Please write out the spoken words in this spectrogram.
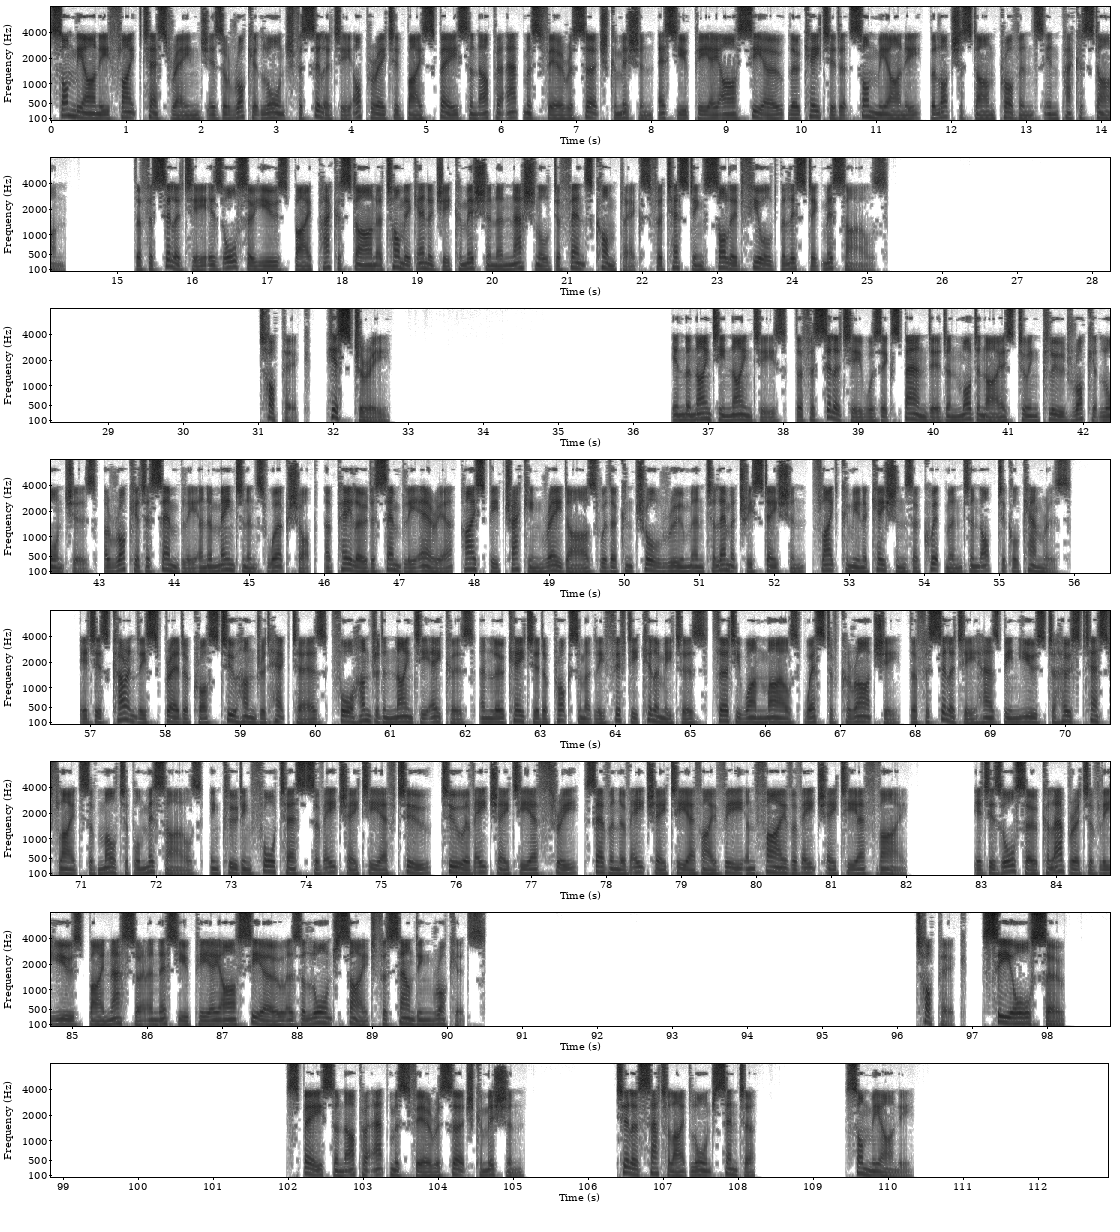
Sonmiani Flight Test Range is a rocket launch facility operated by Space and Upper Atmosphere Research Commission located at Sonmiani, Balochistan Province in Pakistan. The facility is also used by Pakistan Atomic Energy Commission and National Defence Complex for testing solid-fueled ballistic missiles. History In the 1990s, the facility was expanded and modernized to include rocket launchers, a rocket assembly and a maintenance workshop, a payload assembly area, high-speed tracking radars with a control room and telemetry station, flight communications equipment and optical cameras. It is currently spread across 200 hectares (490 acres) and located approximately 50 kilometers (31 miles) west of Karachi. The facility has been used to host test flights of multiple missiles, including 4 tests of HATF-2, 2 of HATF-3, 7 of HATF-IV and 5 of HATF-VI. It is also collaboratively used by NASA and SUPARCO as a launch site for sounding rockets. See also Space and Upper Atmosphere Research Commission Tilla Satellite Launch Center Sonmiani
